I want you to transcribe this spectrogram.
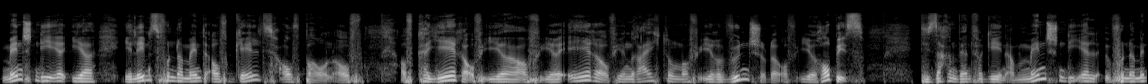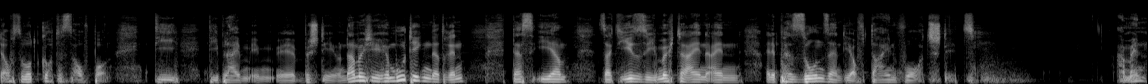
Menschen, die ihr, ihr, ihr, Lebensfundament auf Geld aufbauen, auf, auf Karriere, auf, ihr, auf ihre Ehre, auf ihren Reichtum, auf ihre Wünsche oder auf ihre Hobbys, die Sachen werden vergehen. Aber Menschen, die ihr Fundament auf das Wort Gottes aufbauen, die, die bleiben im, äh, bestehen. Und da möchte ich euch ermutigen da dass ihr sagt, Jesus, ich möchte ein, ein, eine Person sein, die auf dein Wort steht. Amen.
